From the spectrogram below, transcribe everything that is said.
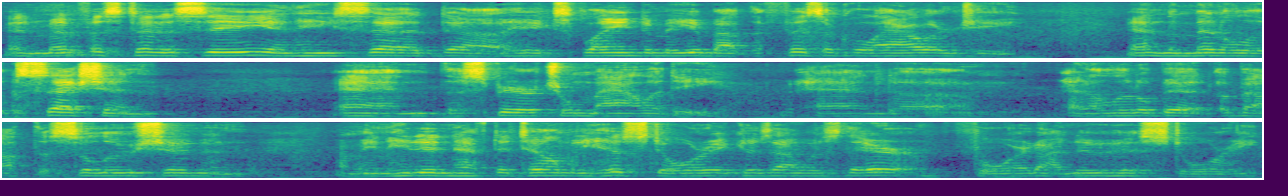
in Memphis, Tennessee, and he said uh, he explained to me about the physical allergy and the mental obsession and the spiritual malady and uh, and a little bit about the solution and I mean, he didn't have to tell me his story because I was there for it. I knew his story.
